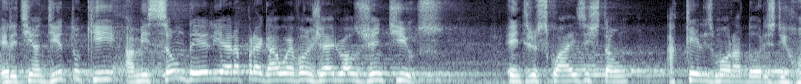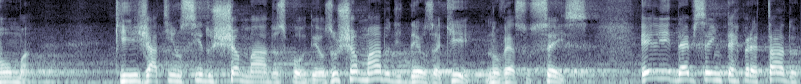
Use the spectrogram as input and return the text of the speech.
Ele tinha dito que a missão dele era pregar o evangelho aos gentios, entre os quais estão aqueles moradores de Roma que já tinham sido chamados por Deus. O chamado de Deus aqui, no verso 6, ele deve ser interpretado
